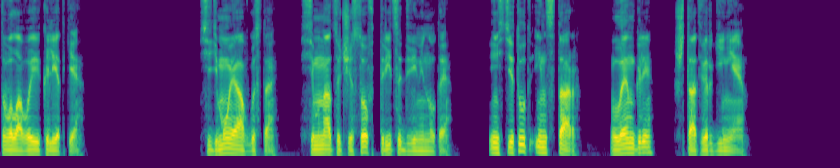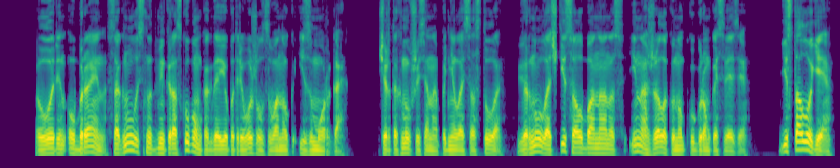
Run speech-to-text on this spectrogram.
Стволовые клетки. 7 августа. 17 часов 32 минуты. Институт Инстар. Лэнгли, штат Виргиния. Лорин О'Брайен согнулась над микроскопом, когда ее потревожил звонок из морга. Чертыхнувшись, она поднялась со стула, вернула очки с лба на нос и нажала кнопку громкой связи. «Гистология!»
